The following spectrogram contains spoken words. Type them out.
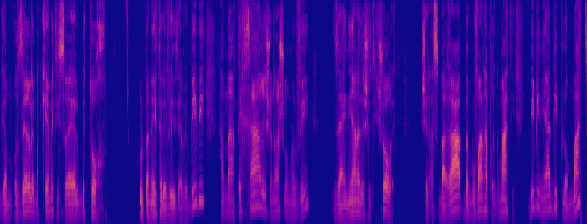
גם עוזר למקם את ישראל בתוך אולפני טלוויזיה. וביבי, המהפכה הראשונה שהוא מביא, זה העניין הזה של תקשורת, של הסברה במובן הפרגמטי. ביבי נהיה דיפלומט,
